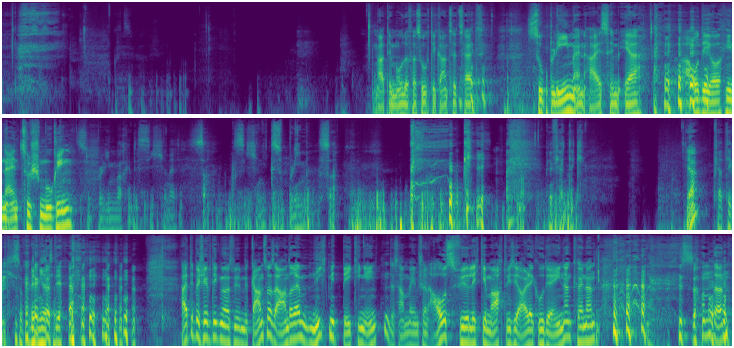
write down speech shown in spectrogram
Martin Moder versucht die ganze Zeit sublim ein ASMR-Audio hineinzuschmuggeln. Sublim mache ich das sicher nicht. So, sicher nichts sublim. So. okay. Bin fertig. Ja? Fertig, sublimiert. Heute beschäftigen wir uns mit ganz was anderem, nicht mit Baking-Enten, das haben wir eben schon ausführlich gemacht, wie Sie alle gut erinnern können. sondern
